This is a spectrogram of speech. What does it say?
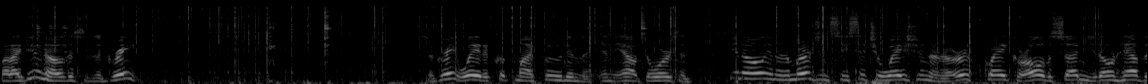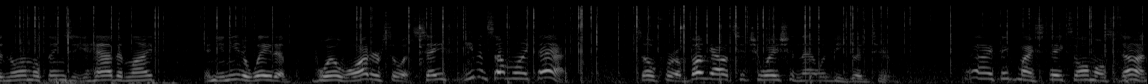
But I do know this is a great a great way to cook my food in the in the outdoors. And you know in an emergency situation an earthquake or all of a sudden you don't have the normal things that you have in life and you need a way to boil water so it's safe even something like that. So for a bug out situation that would be good too. I think my steak's almost done.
